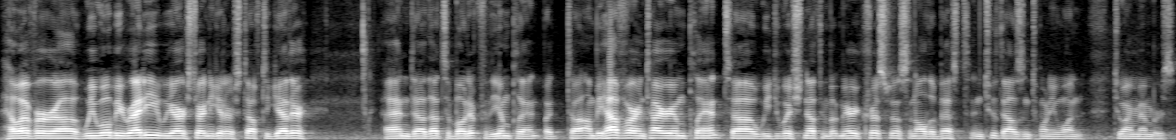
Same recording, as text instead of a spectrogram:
However, uh, we will be ready. We are starting to get our stuff together. And uh, that's about it for the implant. But uh, on behalf of our entire implant, uh, we wish nothing but Merry Christmas and all the best in 2021 to our members.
